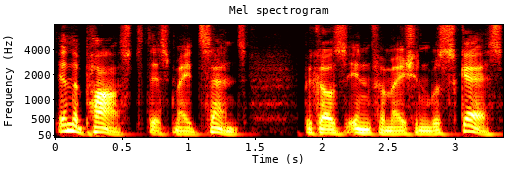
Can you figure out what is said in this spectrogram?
In the past, this made sense, because information was scarce,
